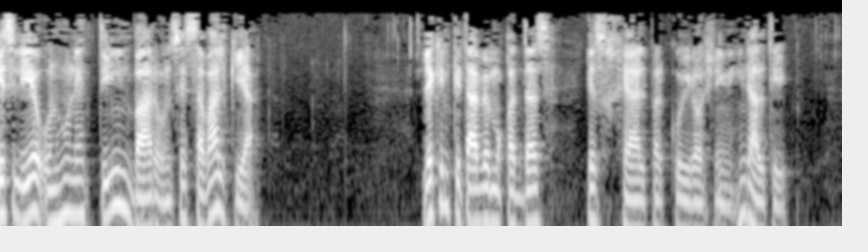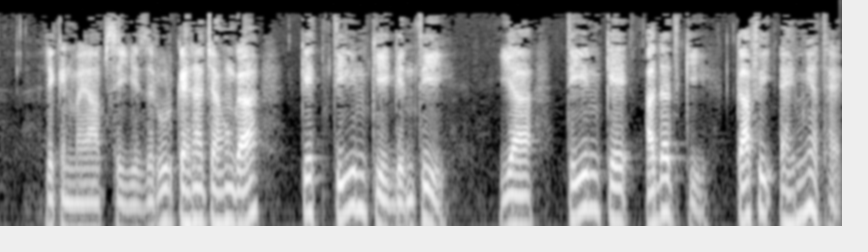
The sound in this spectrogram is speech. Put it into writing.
اس لیے انہوں نے تین بار ان سے سوال کیا۔ لیکن کتاب مقدس اس خیال پر کوئی روشنی نہیں ڈالتی۔ لیکن میں آپ سے یہ ضرور کہنا چاہوں گا کہ تین کی گنتی یا تین کے عدد کی کافی اہمیت ہے۔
